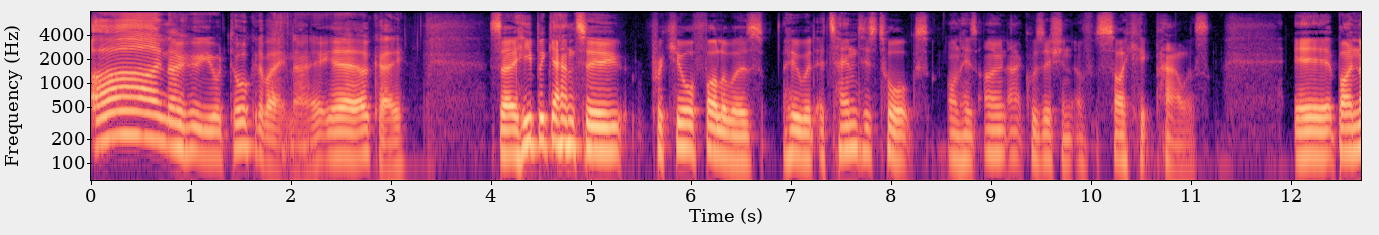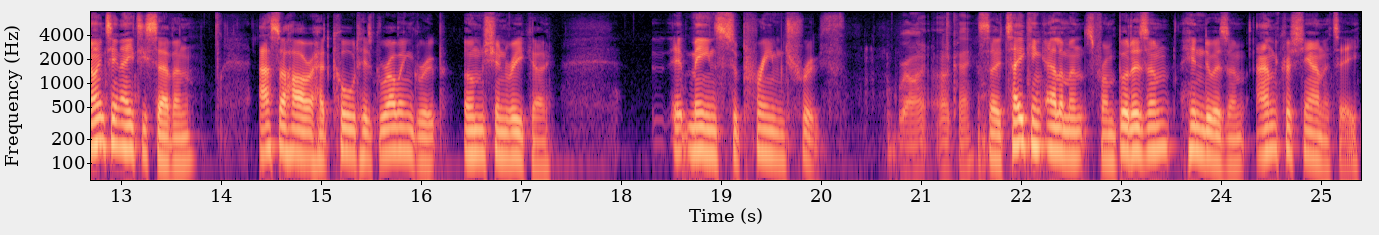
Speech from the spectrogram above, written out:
Ah, I know who you were talking about now. Yeah, okay. So he began to procure followers who would attend his talks on his own acquisition of psychic powers. Eh, by 1987, Asahara had called his growing group Um Shinriko. It means supreme truth. Right, okay. So, taking elements from Buddhism, Hinduism, and Christianity,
